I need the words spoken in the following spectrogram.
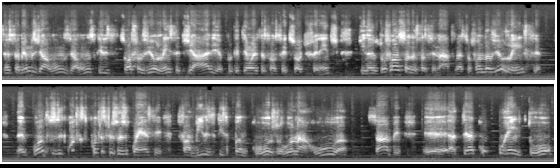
nós sabemos de alunos e alunos que eles sofrem violência diária porque tem uma orientação sexual diferente. Que não estou falando só de assassinato, mas estou falando da violência. Né? Quantos, quantas, quantas pessoas conhecem famílias que espancou, jogou na rua, sabe? É, até acorrentou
